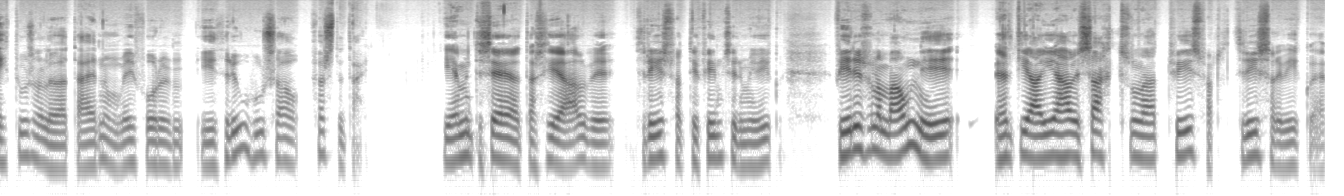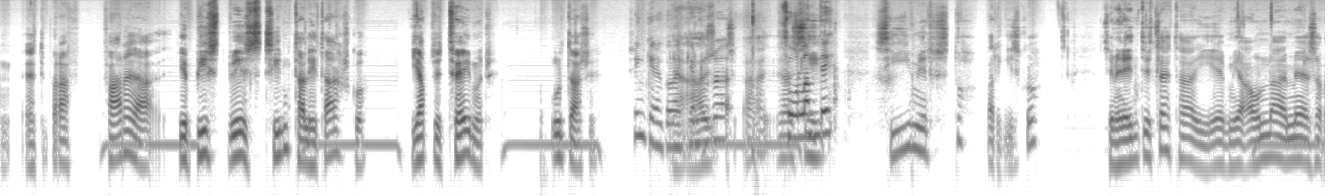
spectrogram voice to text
eitt hús á lögadaginn og við fórum í þrjú hús á förstu daginn. Ég myndi segja að þetta sé alveg þrísvar til fimm sinum í viku. Fyrir svona mánu held ég að ég hafi sagt svona tvísvar, þrísvar í viku en þetta er bara farið að ég býst við símtali í dag sko jafn við tveimur út af þessu Ringir einhver ekki að lúsa það- það- þólandi? sí- Símir stoppar ekki sko sem er eindislegt það ég er mjög ánæði með þessa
